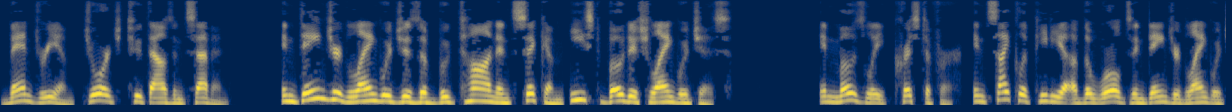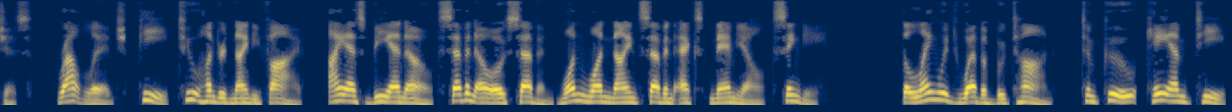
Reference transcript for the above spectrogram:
Van Driem, George 2007. Endangered Languages of Bhutan and Sikkim, East Bodish Languages. In Mosley, Christopher. Encyclopedia of the World's Endangered Languages. Routledge. p. 295. ISBN 0-7007-1197-X, Namgyel, Singye. The Language Web of Bhutan. Thimphu, KMT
